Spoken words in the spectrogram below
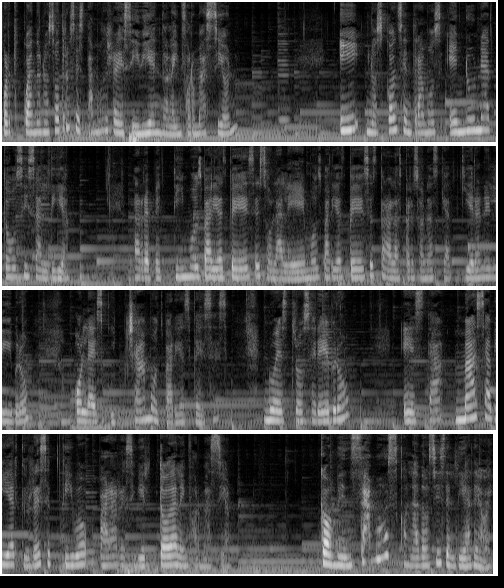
Porque cuando nosotros estamos recibiendo la información y nos concentramos en una dosis al día, la repetimos varias veces o la leemos varias veces para las personas que adquieran el libro o la escuchamos varias veces, nuestro cerebro está más abierto y receptivo para recibir toda la información. Comenzamos con la dosis del día de hoy.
